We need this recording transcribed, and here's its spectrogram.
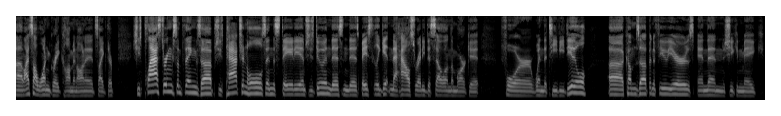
Um, I saw one great comment on it. It's like they're she's plastering some things up, she's patching holes in the stadium, she's doing this and this, basically getting the house ready to sell on the market for when the TV deal uh, comes up in a few years, and then she can make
